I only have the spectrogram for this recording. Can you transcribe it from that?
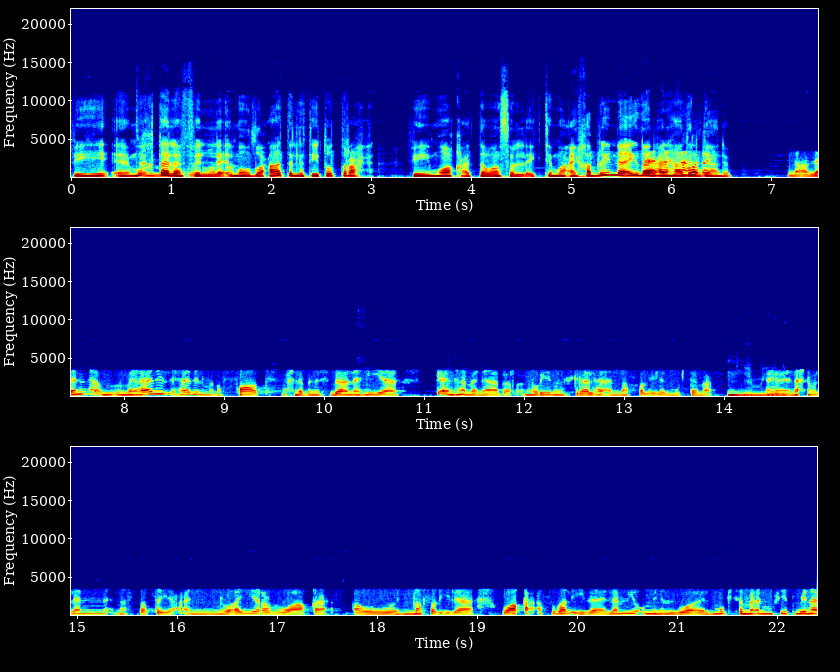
في مختلف الموضوعات التي تطرح في مواقع التواصل الاجتماعي. خبرينا أيضا عن هذا الجانب. نعم لأن هذه هذه المنصات إحنا بالنسبة لنا هي كأنها منابر نريد من خلالها أن نصل إلى المجتمع. آه نحن لن نستطيع أن نغير الواقع أو نصل إلى واقع أفضل إذا لم يؤمن المجتمع المحيط بنا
